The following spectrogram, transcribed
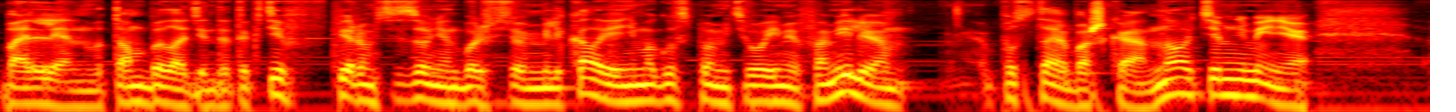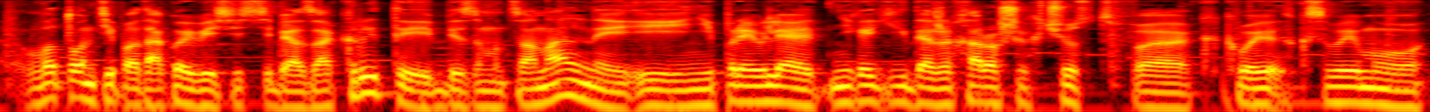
Блин, вот там был один детектив. В первом сезоне он больше всего мелькал. Я не могу вспомнить его имя, фамилию пустая башка. Но, тем не менее, вот он типа такой весь из себя закрытый, безэмоциональный и не проявляет никаких даже хороших чувств э, к, к своему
